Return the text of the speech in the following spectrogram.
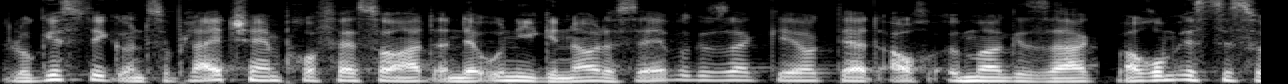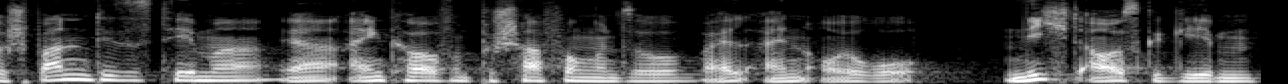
Logistik- und Supply Chain Professor hat an der Uni genau dasselbe gesagt, Georg. Der hat auch immer gesagt, warum ist es so spannend, dieses Thema, ja, Einkauf und Beschaffung und so, weil ein Euro nicht ausgegeben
